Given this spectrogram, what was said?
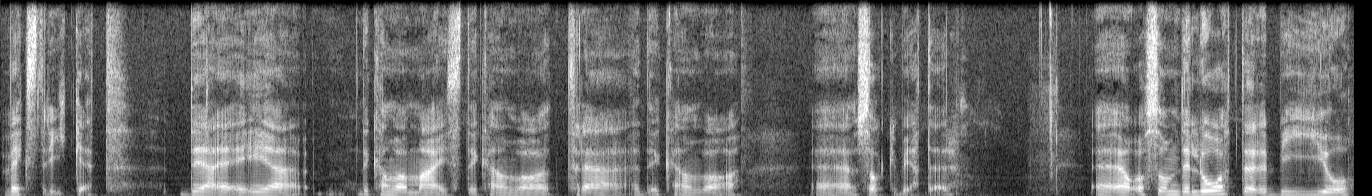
växtriket. Det, är, det kan vara majs, det kan vara trä, det kan vara eh, sockerbetor. Eh, och som det låter biobaserad,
